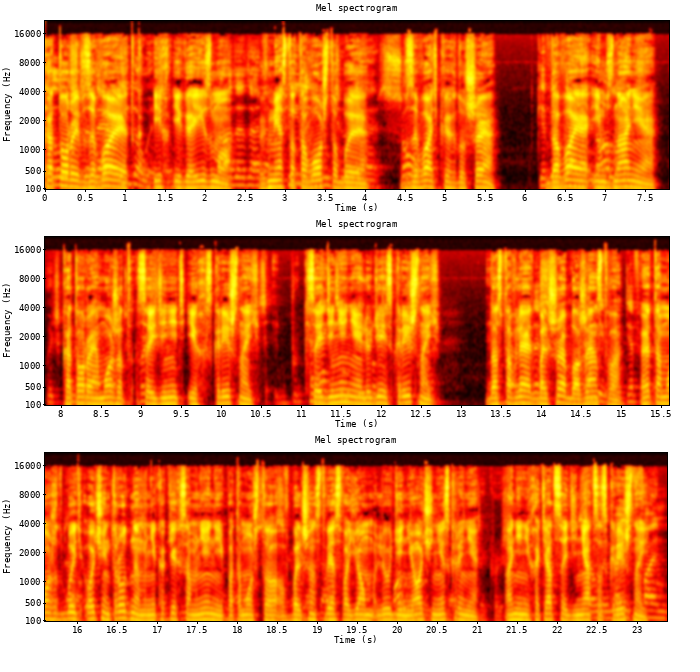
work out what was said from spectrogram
который взывает к их эгоизму, вместо того, чтобы взывать к их душе, давая им знание, которое может соединить их с Кришной. Соединение людей с Кришной доставляет большое блаженство. Это может быть очень трудным, никаких сомнений, потому что в большинстве своем люди не очень искренни, они не хотят соединяться с Кришной.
